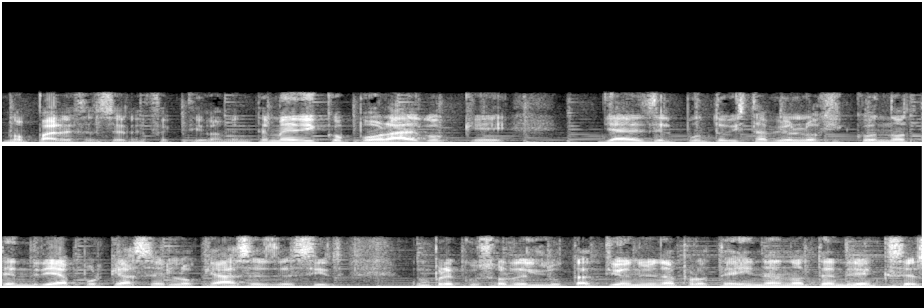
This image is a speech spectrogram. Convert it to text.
no parece ser efectivamente médico. Por algo que ya desde el punto de vista biológico no tendría por qué hacer lo que hace, es decir, un precursor del glutatión y una proteína no tendrían que ser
